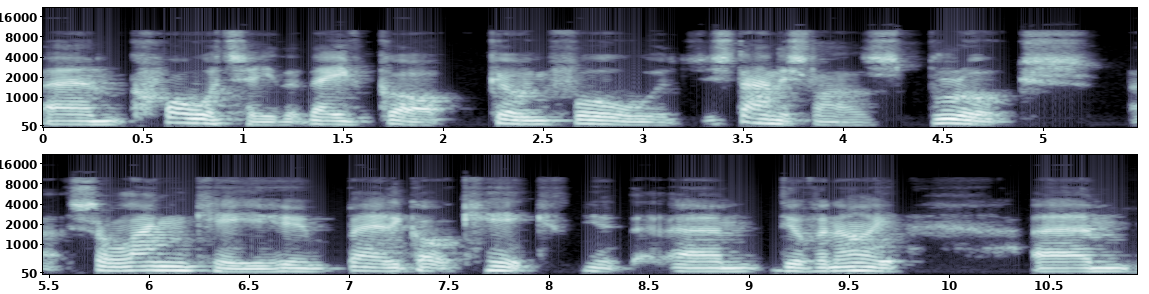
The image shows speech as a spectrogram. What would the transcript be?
um, quality that they've got going forward. Stanislas, Brooks, uh, Solanke, who barely got a kick you know, um, the other night. Um,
